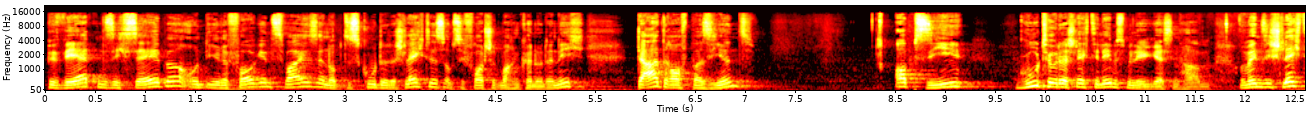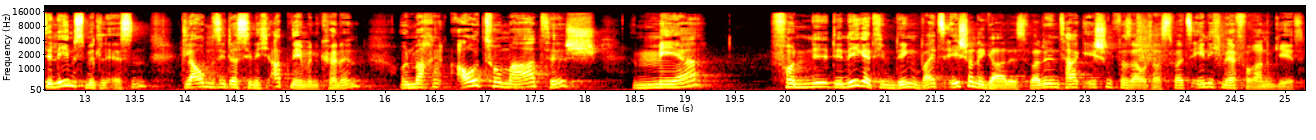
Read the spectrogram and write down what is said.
bewerten sich selber und ihre Vorgehensweise und ob das gut oder schlecht ist, ob sie Fortschritt machen können oder nicht, darauf basierend, ob sie gute oder schlechte Lebensmittel gegessen haben. Und wenn sie schlechte Lebensmittel essen, glauben sie, dass sie nicht abnehmen können und machen automatisch mehr von ne-, den negativen Dingen, weil es eh schon egal ist, weil du den Tag eh schon versaut hast, weil es eh nicht mehr vorangeht.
